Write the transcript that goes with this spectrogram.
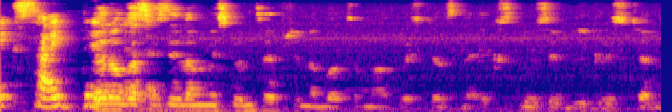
excited. Meron kasi silang misconception about sa mga Christians na exclusively Christian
